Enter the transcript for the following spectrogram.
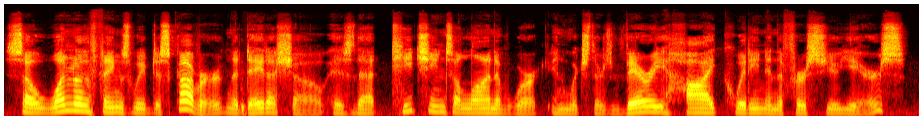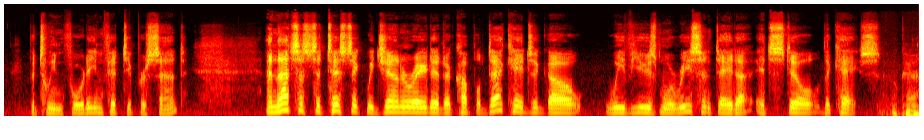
So, one of the things we've discovered, and the data show, is that teaching's a line of work in which there's very high quitting in the first few years, between 40 and 50%. And that's a statistic we generated a couple decades ago. We've used more recent data, it's still the case. Okay.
